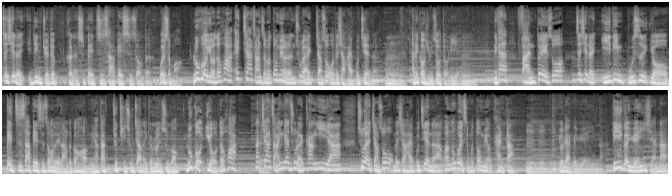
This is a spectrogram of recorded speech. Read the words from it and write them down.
这些人一定绝对不可能是被自杀、被失踪的。为什么？如果有的话，哎，家长怎么都没有人出来讲说我的小孩不见了？嗯，啊，你恭喜你做斗笠。嗯，你看反对说这些人一定不是有被自杀、被失踪的狼的工吼，你看他就提出这样的一个论述：，公如果有的话，那家长应该出来抗议呀，出来讲说我们的小孩不见了啊，那为什么都没有看到？嗯嗯嗯，有两个原因呐。第一个原因显然。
